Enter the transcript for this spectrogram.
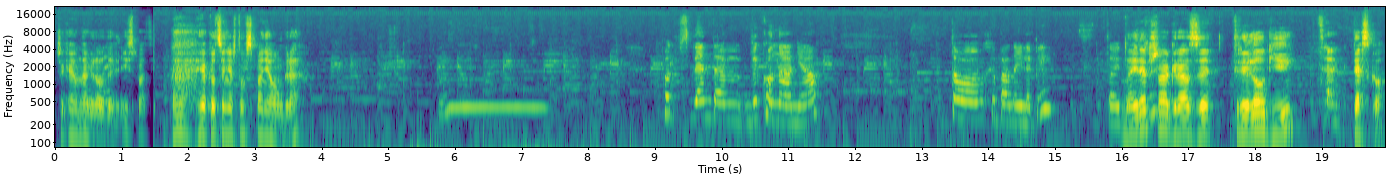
Czekają nagrody i spacje. Ech, Jak oceniasz tą wspaniałą grę? Względem wykonania to chyba najlepiej. Trójki. Najlepsza gra z trylogii Tak. Tesco.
